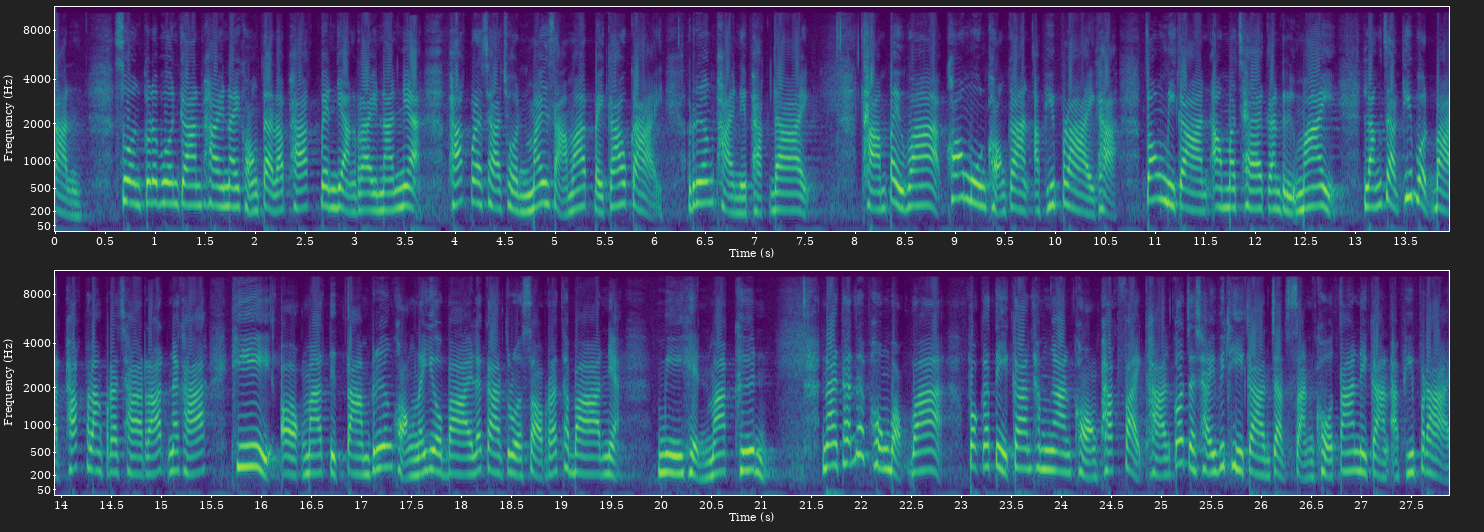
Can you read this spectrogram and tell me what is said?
กัน ส่วนกระบวนการภายในของแต่ละพักเป็นอย่างไรนั้นเนี่ยพักประชาชนไม่สามารถไปก้าวไก่ เรื่องภายในพักได้ ถามไปว่าข้อมูลของการอภิปรายค่ะ ต้องมีการเอามาแชร์กันหรือไม่ หลังจากที่บทบาทพักพลังประชารัฐนะคะ ที่ออกมาติดตามเรื่องของนโยบายและการตรวจสอบรัฐบาลเนี่ยมีเห็นมากขึ้น นายทันพงศ์บอกว่าปกติการทำงานของพักฝ่ายค้านก็จะใช้วิธีการจัดสรรโคต้าในการอภิปราย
